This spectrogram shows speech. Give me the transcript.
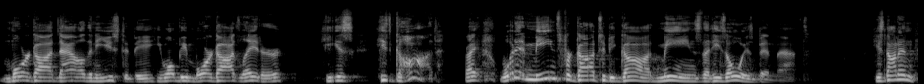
more God now than he used to be. He won't be more God later. He's, he's God, right? What it means for God to be God means that he's always been that. He's not in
